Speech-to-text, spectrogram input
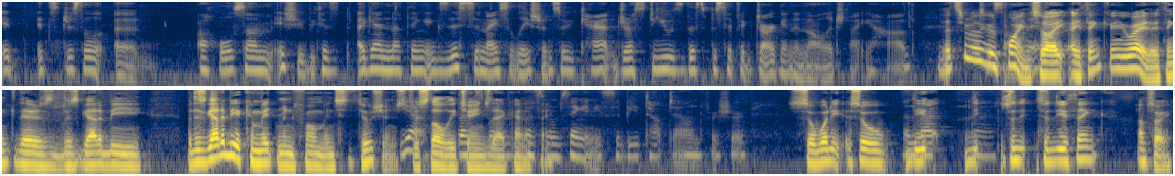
it it's just a, a a wholesome issue because again nothing exists in isolation so you can't just use the specific jargon and knowledge that you have That's a really good point. it. So I, I think you're right. I think there's there's got to be, but there's got to be a commitment from institutions to slowly change that kind of that's what thing. i'm saying it needs to be top down for sure So what do you, so and do you, that do- uh, so do, so do you think? I'm sorry,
